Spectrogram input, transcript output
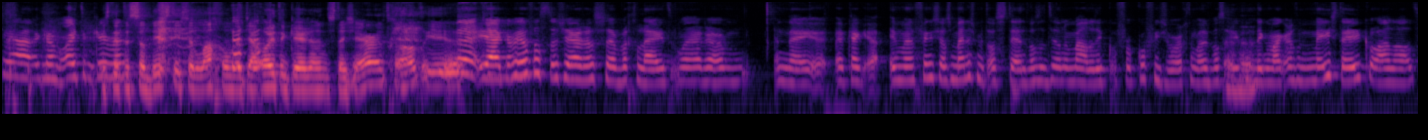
Ja, ik heb ooit een keer Is dit een sadistische lach omdat jij ooit een keer een stagiair hebt gehad? Eh, Nee, ja, ik heb heel veel stagiaires eh, begeleid. Maar ehm, nee, eh, kijk, eh, in mijn functie als managementassistent was het heel normaal dat ik voor koffie zorgde. Maar het was een van de Uh-huh. dingen waar ik echt het meeste hekel aan had.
